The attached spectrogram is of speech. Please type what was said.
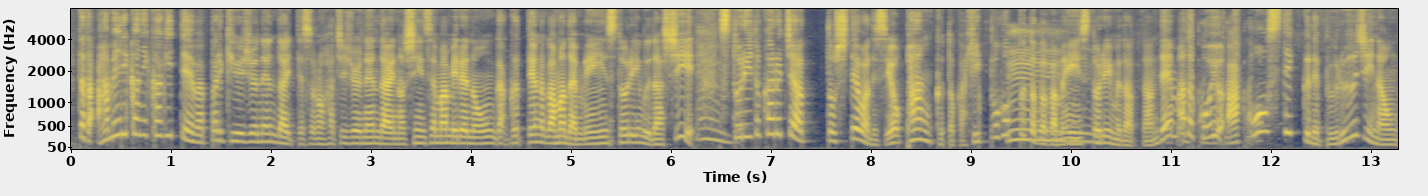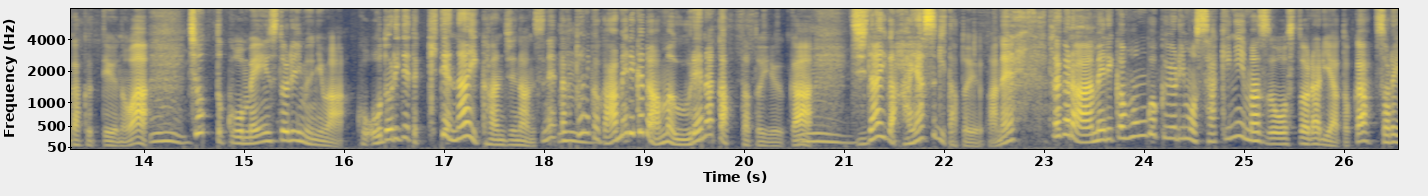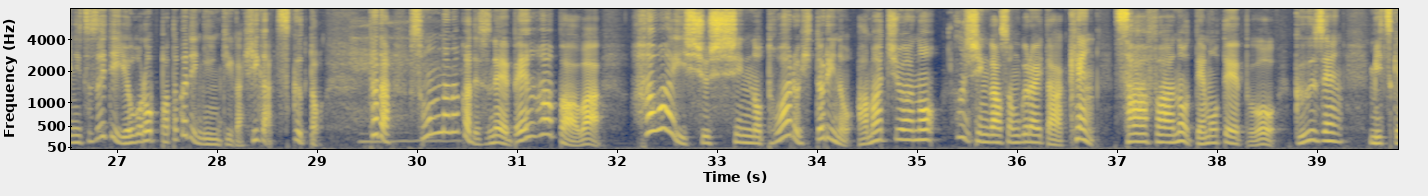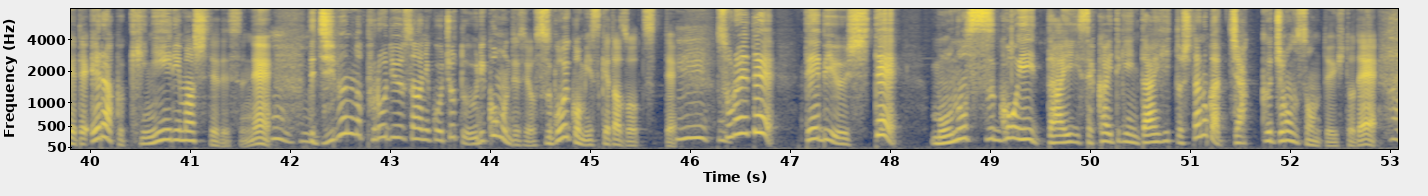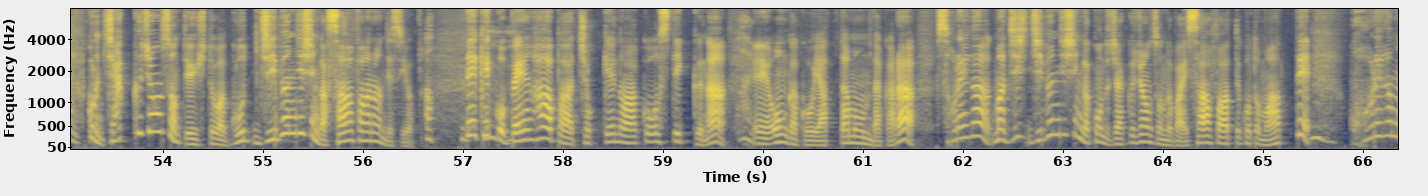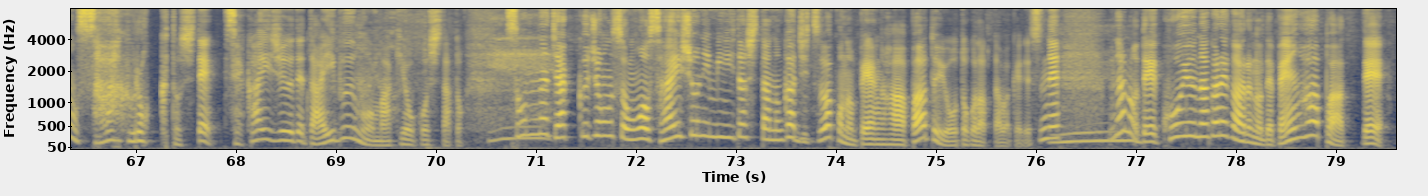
ただアメリカに限ってやっぱり90年代ってその80年代のシンセまみれの音楽っていうのがまだメインストリームだし、ストリートカルチャーとしてはですよパンクとかヒップホップとかがメインストリームだったんでまだこういうアコースティックでブルージーな音楽っていうのはちょっとこうメインストリームにはこう踊り出てきてない感じなんですね。だからとにかくアメリカではあんま売れなかったというか時代が早すぎたというかね。だからアメリカ本国よりも先にまずオーストラリアとかそれに続いてヨーロッパとかで人気が火がつくと。ただそんな中ですねベン・ハーパーはハワイ出身のとある一人のアマチュアのシンガーソングライター兼サーファーのデモテープを偶然見つけてえらく気に入りましてですね、うんうん、で自分のプロデューサーにこうちょっと売り込むんですよすごい子見つけたぞっつって、それでデビューしてものすごい大世界的に大ヒットしたのがジャック・ジョンソンという人で、はい、このジャック・ジョンソンという人はご自分自身がサーファーなんですよ。で結構ベン・ハーパー直系のアコースティックな、はい、えー、音楽をやったもんだからそれが、まあ、自分自身が今度ジャック・ジョンソンの場合サーファーってこともあって、うん、これがもうサーフロックとして世界中で大ブームを巻き起こしたと。そんなジャック・ジョンソンを最初に見出したのが実はこのベン・ハーパーという男だったわけですね。なのでこういう流れがあるのでベン・ハーパーって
